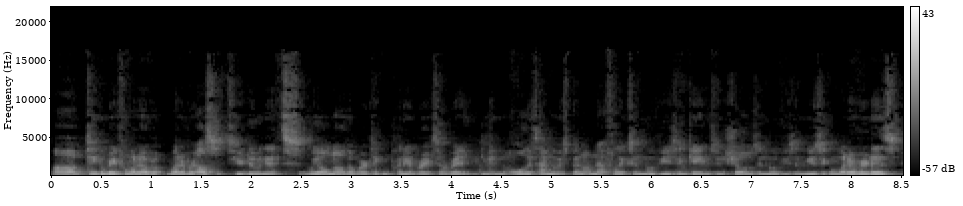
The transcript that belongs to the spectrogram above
uh, take a break from whatever whatever else you're doing. It's we all know that we're taking plenty of breaks already. I mean, all the time that we spend on Netflix and movies and games and shows and movies and music and whatever it is,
